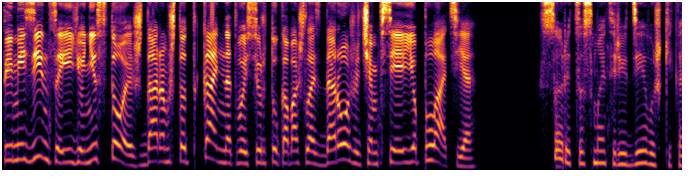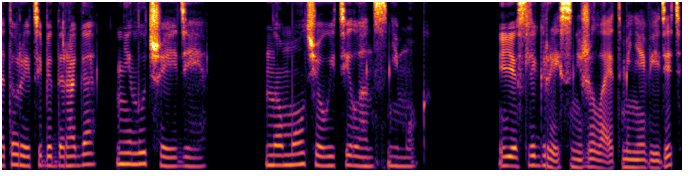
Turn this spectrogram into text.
«Ты мизинца ее не стоишь, даром что ткань на твой сюртук обошлась дороже, чем все ее платья!» Ссориться с матерью девушки, которая тебе дорога, не лучшая идея. Но молча уйти Ланс не мог. Если Грейс не желает меня видеть,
